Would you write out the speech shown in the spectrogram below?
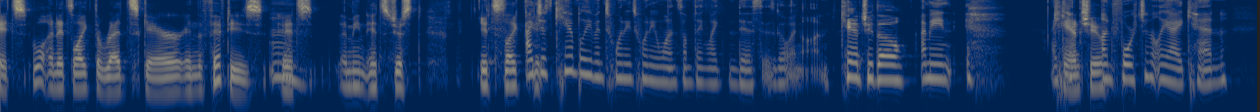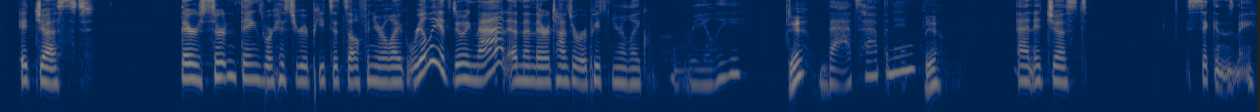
It's well, and it's like the Red Scare in the fifties. It's I mean, it's just it's like Mm. I it- just can't believe in 2021 something like this is going on. can't you though? I mean, I Can't you? Unfortunately, I can. It just there's certain things where history repeats itself, and you're like, really, it's doing that, and then there are times where it repeats, and you're like, really, Yeah, that's happening, yeah. and it just sickens me.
